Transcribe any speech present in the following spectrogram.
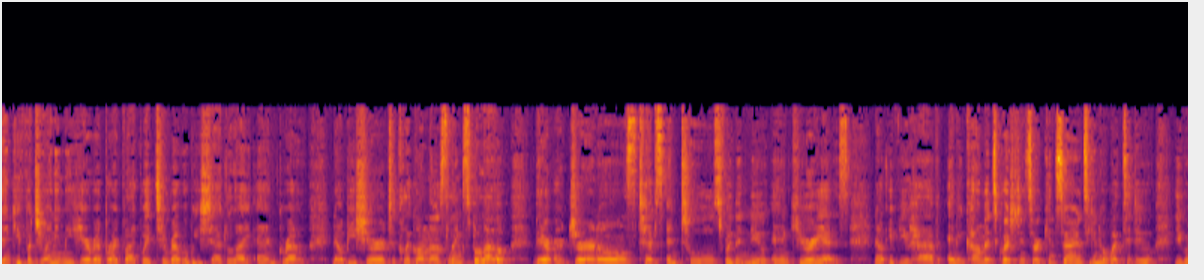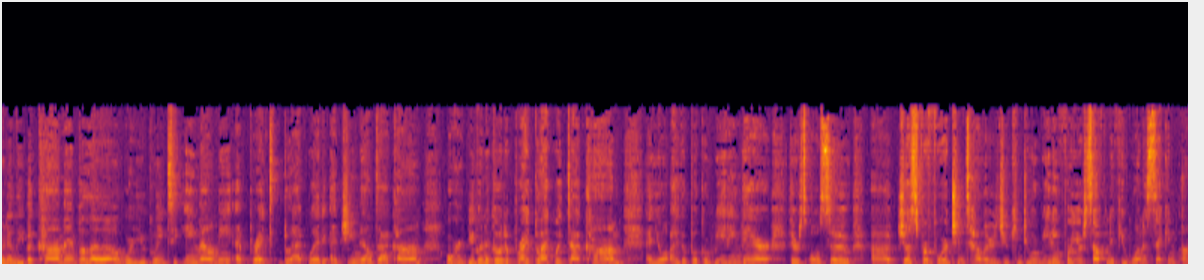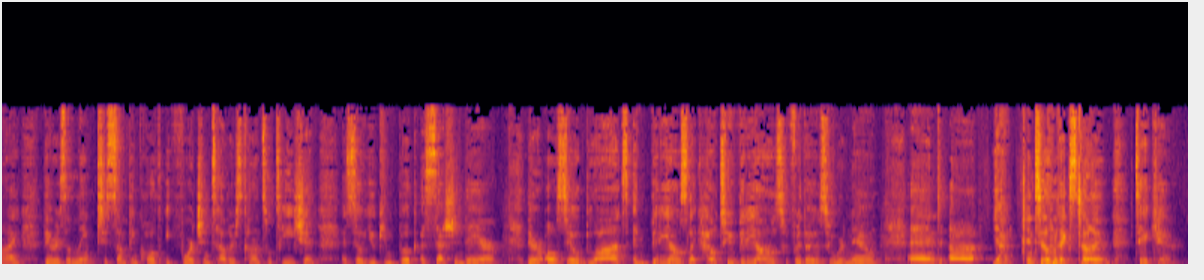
Thank you for joining me here at Bright Black with Tarot, where we shed light and grow. Now be sure to click on those links below. There are journals, tips, and tools for the new and curious. Now, if you have any comments, questions, or concerns, you know what to do. You're going to leave a comment below, or you're going to email me at brightblackwood at gmail.com, or you're going to go to brightblackwood.com and you'll either book a reading there. There's also uh, just for fortune tellers, you can do a reading for yourself. And if you want a second eye, there is a link to something called a fortune teller's consultation. And so you can book a session there. There are also blogs and videos like how to videos for those who are new. And uh, yeah, until next time, take care.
